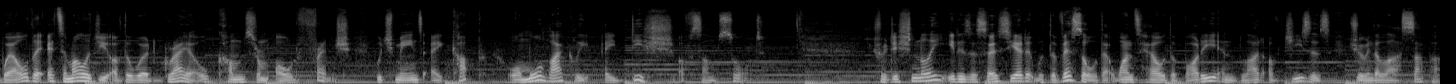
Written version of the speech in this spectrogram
Well, the etymology of the word grail comes from Old French, which means a cup or more likely a dish of some sort. Traditionally, it is associated with the vessel that once held the body and blood of Jesus during the Last Supper,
